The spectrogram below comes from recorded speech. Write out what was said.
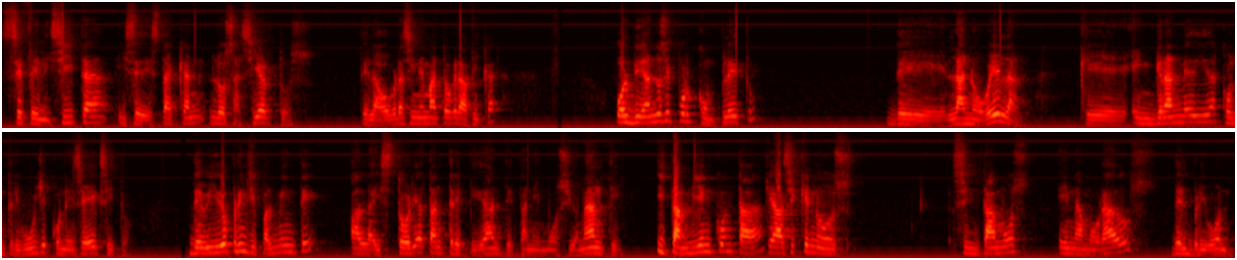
se felicita y se destacan los aciertos de la obra cinematográfica, olvidándose por completo de la novela que en gran medida contribuye con ese éxito, debido principalmente a la historia tan trepidante, tan emocionante y tan bien contada que hace que nos sintamos enamorados del bribón,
